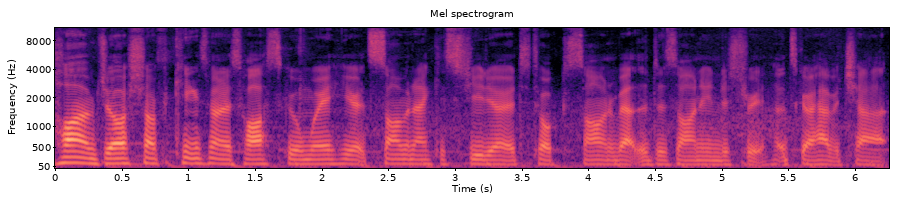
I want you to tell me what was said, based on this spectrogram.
Hi, I'm Josh. I'm from Kings Meadows High School and we're here at Simon Ancher Studio to talk to Simon about the design industry. Let's go have a chat.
